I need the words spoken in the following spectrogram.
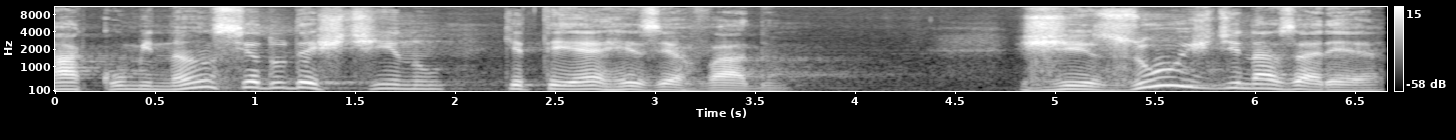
à culminância do destino que te é reservado. Jesus de Nazaré,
